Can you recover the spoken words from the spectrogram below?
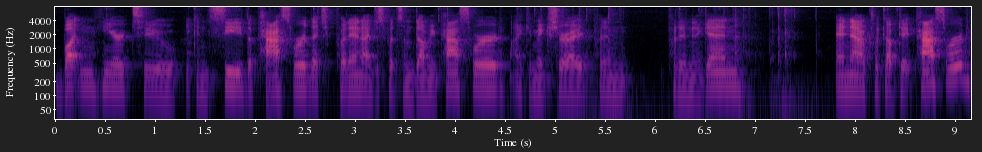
button here to, you can see the password that you put in. I just put some dummy password. I can make sure I put in, put in again. And now click update password.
